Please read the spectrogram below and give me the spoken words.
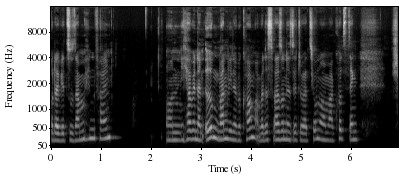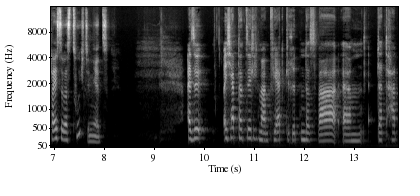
oder wir zusammen hinfallen. Und ich habe ihn dann irgendwann wieder bekommen, aber das war so eine Situation, wo man mal kurz denkt, scheiße, was tue ich denn jetzt? Also ich habe tatsächlich mal ein Pferd geritten, das war, ähm, das hat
